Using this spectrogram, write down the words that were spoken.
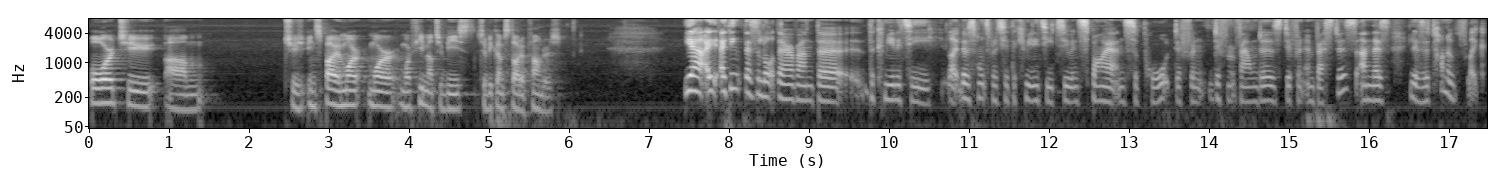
or to um, to inspire more more more female to be to become startup founders. Yeah, I, I think there's a lot there around the the community, like the responsibility of the community to inspire and support different different founders, different investors, and there's you know, there's a ton of like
